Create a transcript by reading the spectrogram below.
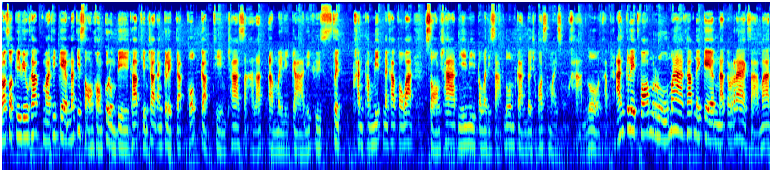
กอนสดพรีวิวครับ มาที่เกมนัดที่ 2 ของกลุ่ม B ครับ ทีมชาติอังกฤษจะพบกับทีมชาติสหรัฐอเมริกา นี่คือศึก พันธมิตรนะครับเพราะว่า 2 ชาตินี้มีประวัติศาสตร์ร่วมกันโดยเฉพาะสมัยสงครามโลกครับอังกฤษฟอร์มหรูมากครับในเกมนัดแรกสามารถ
